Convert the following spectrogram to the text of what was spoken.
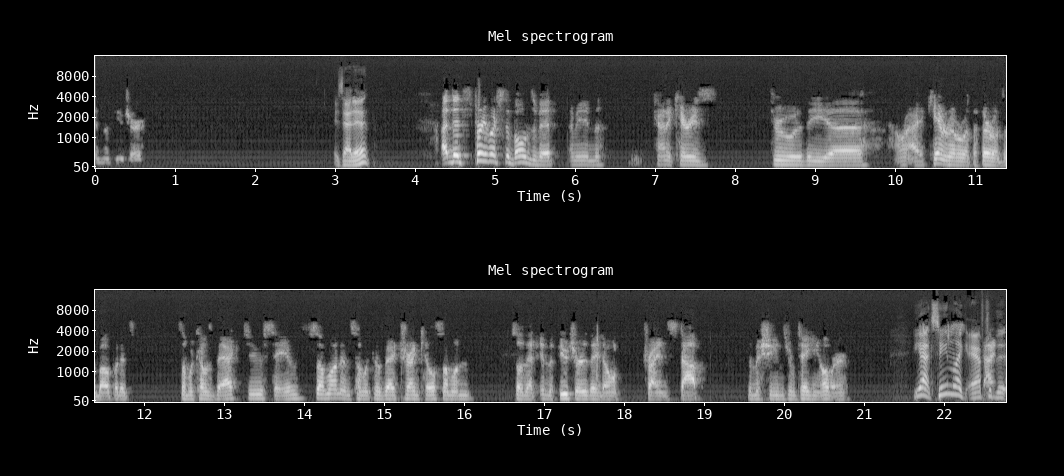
in the future. Is that it? Uh, that's pretty much the bones of it. I mean, kind of carries through the. Uh, I I can't remember what the third one's about, but it's someone comes back to save someone, and someone comes back to try and kill someone, so that in the future they don't try and stop the machines from taking over. Yeah, it seemed like after the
